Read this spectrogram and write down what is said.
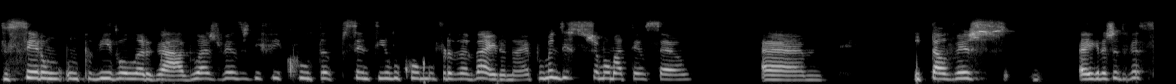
de ser um, um, pedido alargado, às vezes dificulta senti-lo como verdadeiro, não é? Pelo menos isso chamou-me a atenção. Um, e talvez a Igreja devesse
